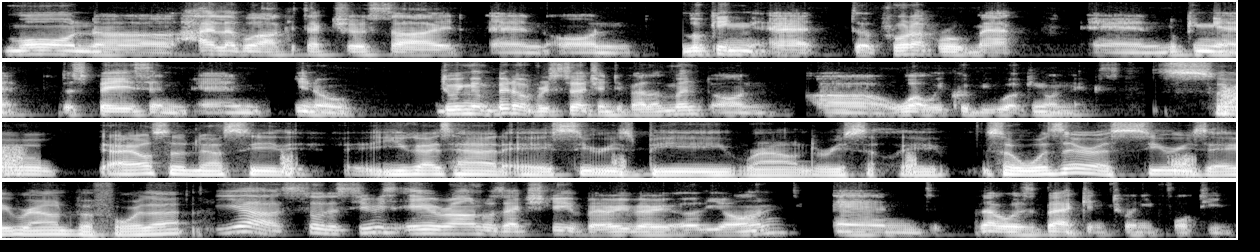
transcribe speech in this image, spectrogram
more on a high level architecture side and on looking at the product roadmap and looking at the space and, and you know doing a bit of research and development on uh, what we could be working on next. So I also now see you guys had a Series B round recently. So was there a Series A round before that? Yeah, so the Series A round was actually very very early on, and that was back in 2014.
